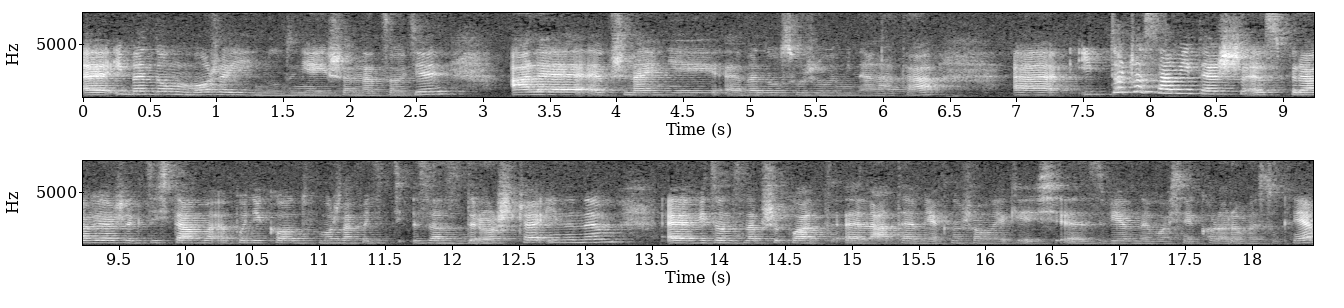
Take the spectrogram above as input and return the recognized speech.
e, i będą może i nudniejsze na co dzień, ale e, przynajmniej e, będą służyły mi na lata. E, I to czasami też e, sprawia, że gdzieś tam poniekąd, można powiedzieć, zazdroszczę innym, e, widząc na przykład latem, jak noszą jakieś zwiewne, właśnie kolorowe suknie,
